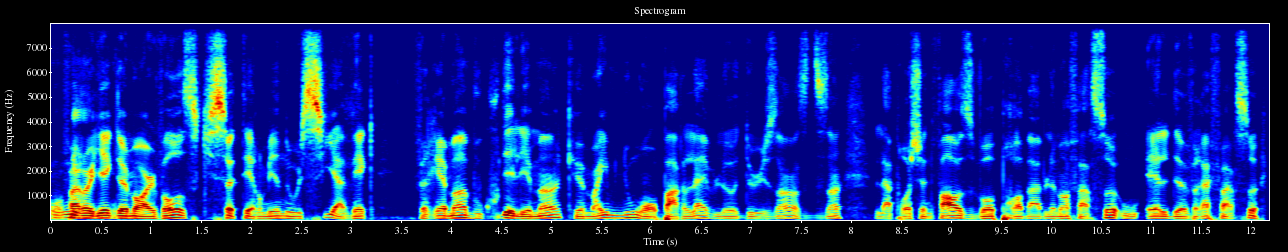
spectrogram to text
on va faire un lien avec The Marvels qui se termine aussi avec vraiment beaucoup d'éléments que même nous, on parlait là, deux ans en se disant la prochaine phase va probablement faire ça ou elle devrait faire ça. Tu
